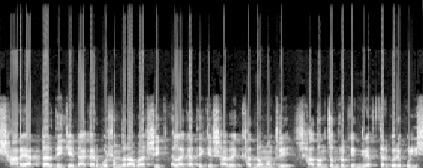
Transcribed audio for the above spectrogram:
সাড়ে আটটার দিকে ঢাকার বসুন্ধরা আবাসিক এলাকা থেকে সাবেক খাদ্যমন্ত্রী সাধন চন্দ্রকে গ্রেফতার করে পুলিশ।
